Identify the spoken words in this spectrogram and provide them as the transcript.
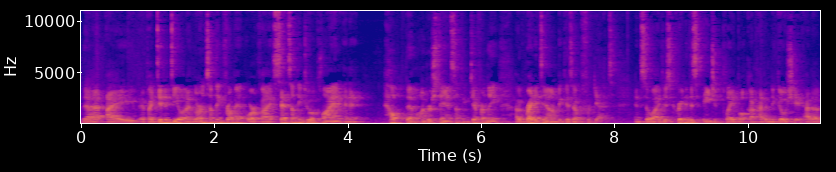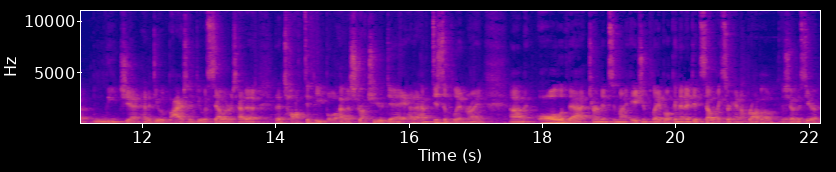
That I, if I did a deal and I learned something from it, or if I said something to a client and it helped them understand something differently, I would write it down because I would forget. And so I just created this agent playbook on how to negotiate, how to lead gen, how to deal with buyers, how to deal with sellers, how to how to talk to people, how to structure your day, how to have discipline, right? Um, and all of that turned into my agent playbook. And then I did Sell Like Serhant on Bravo, the show this year,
